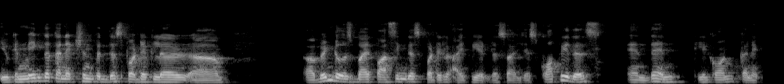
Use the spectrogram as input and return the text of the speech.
You can make the connection with this particular uh, uh, Windows by passing this particular IP address. So I'll just copy this and then click on connect.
